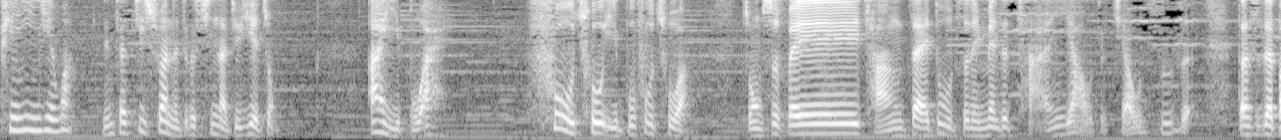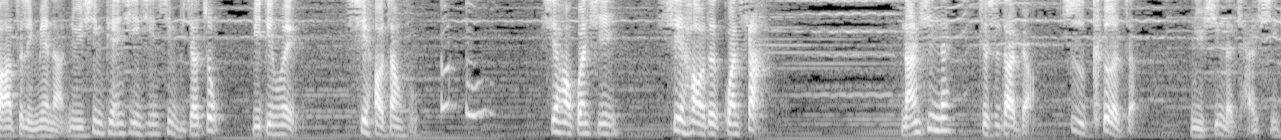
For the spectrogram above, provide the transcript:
偏印越旺，人家计算的这个心呢就越重，爱与不爱，付出与不付出啊。总是非常在肚子里面在缠绕着交织着，但是在八字里面呢，女性偏性心性比较重，一定会泄耗丈夫，泄耗关系，泄耗这个官煞。男性呢，就是代表制克着女性的财星，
